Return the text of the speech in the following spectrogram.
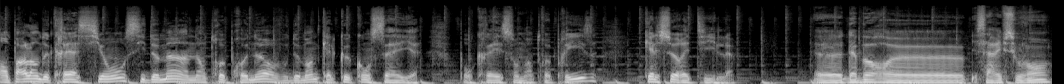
En parlant de création, si demain un entrepreneur vous demande quelques conseils pour créer son entreprise, quels seraient-ils? Euh, D'abord, euh, ça arrive souvent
